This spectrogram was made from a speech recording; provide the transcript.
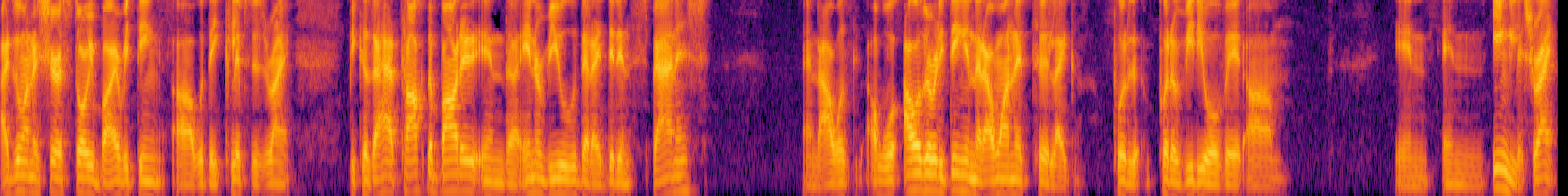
I just want to share a story about everything uh, with the eclipses, right? Because I had talked about it in the interview that I did in Spanish, and I was I was already thinking that I wanted to like put put a video of it um in in English, right?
